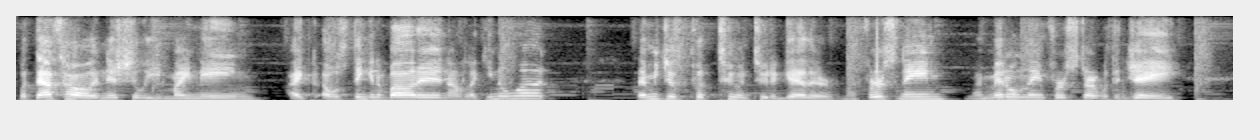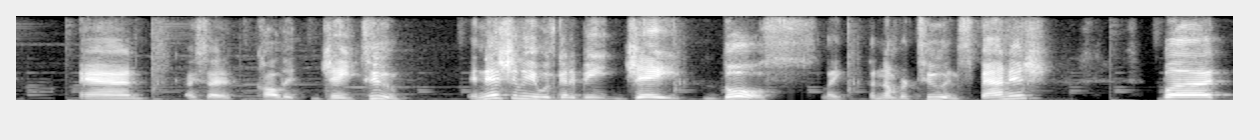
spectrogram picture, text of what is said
But that's how initially my name. I, I was thinking about it, and I was like, you know what? let me just put two and two together. My first name, my middle name first start with a J, and I said called it J2. Initially, it was going to be J dos, like the number two in Spanish, but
